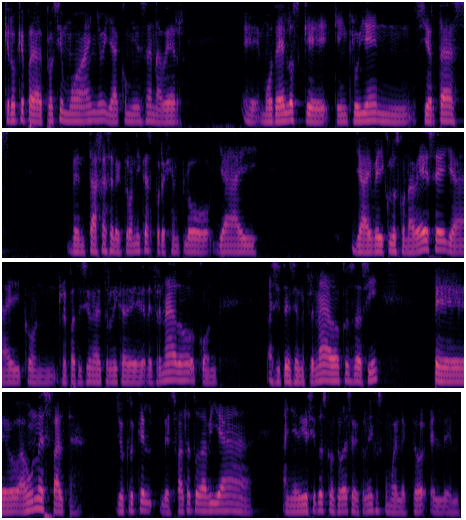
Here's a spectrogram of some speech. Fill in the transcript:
creo que para el próximo año ya comienzan a haber eh, modelos que, que, incluyen ciertas ventajas electrónicas. Por ejemplo, ya hay ya hay vehículos con ABS, ya hay con repartición electrónica de, frenado, con asistencia en frenado, cosas así, pero aún les falta. Yo creo que les falta todavía añadir ciertos controles electrónicos como el, el,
